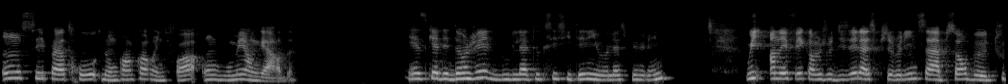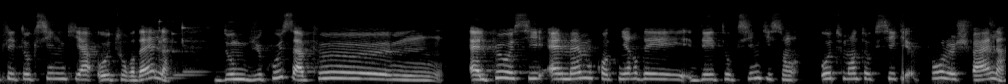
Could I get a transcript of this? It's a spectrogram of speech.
On ne sait pas trop. Donc encore une fois, on vous met en garde. Et est-ce qu'il y a des dangers ou de la toxicité niveau de la spiruline? Oui, en effet, comme je vous disais, la spiruline, ça absorbe toutes les toxines qu'il y a autour d'elle. Donc du coup, ça peut, hum, elle peut aussi elle-même contenir des, des toxines qui sont hautement toxiques pour le cheval.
